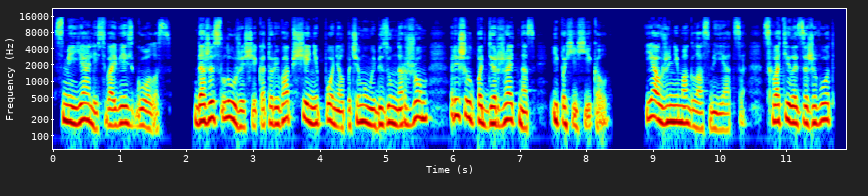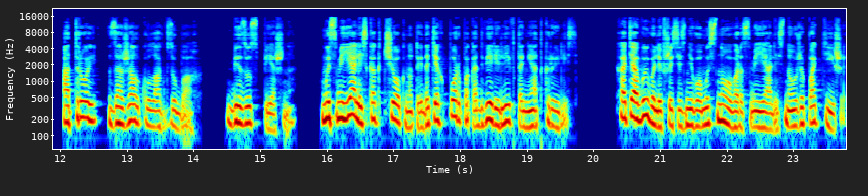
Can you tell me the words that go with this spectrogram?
смеялись во весь голос. Даже служащий, который вообще не понял, почему мы безумно ржем, решил поддержать нас и похихикал. Я уже не могла смеяться, схватилась за живот, а Трой зажал кулак в зубах. Безуспешно. Мы смеялись, как чокнутые, до тех пор, пока двери лифта не открылись. Хотя, вывалившись из него, мы снова рассмеялись, но уже потише,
